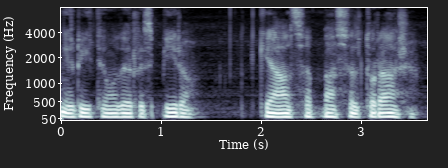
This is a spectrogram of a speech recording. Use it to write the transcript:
Il ritmo del respiro che alza e abbassa il torace.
